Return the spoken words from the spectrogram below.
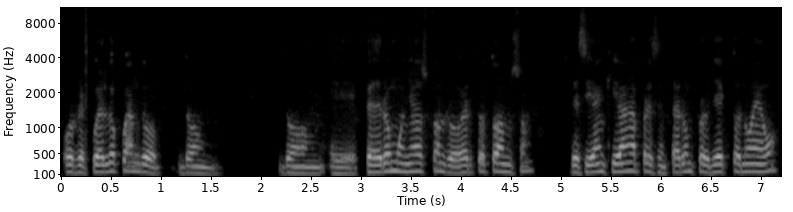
Os recuerdo cuando don, don eh, Pedro Muñoz con Roberto Thompson decían que iban a presentar un proyecto nuevo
